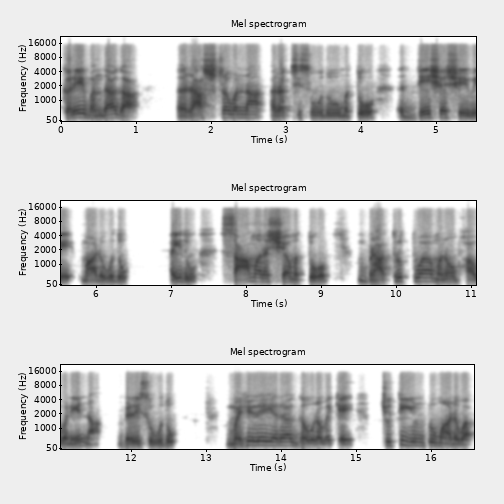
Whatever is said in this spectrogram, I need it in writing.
ಕರೆ ಬಂದಾಗ ರಾಷ್ಟ್ರವನ್ನ ರಕ್ಷಿಸುವುದು ಮತ್ತು ದೇಶ ಸೇವೆ ಮಾಡುವುದು. ಐದು, ಸಾಮರಸ್ಯ ಮತ್ತು ಭ್ರಾತೃತ್ವ ಮನೋಭಾವನೆಯನ್ನ ಬೆಳೆಸುವುದು. ಮಹಿಳೆಯರ ಗೌರವಕ್ಕೆ ಚ್ಯುತಿಯುಂಟು ಮಾಡುವ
